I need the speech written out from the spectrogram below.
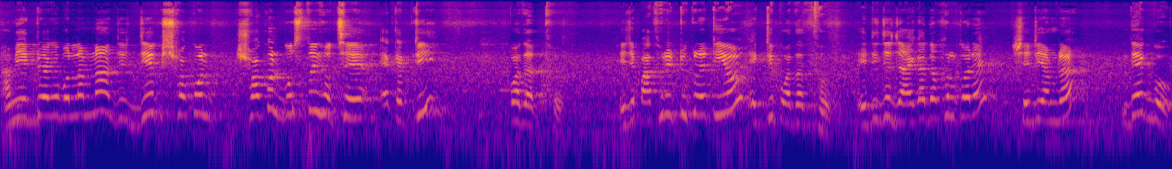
আমি একটু আগে বললাম না যে যে সকল সকল বস্তুই হচ্ছে এক একটি পদার্থ। এই যে পাথরের টুকরাটিও একটি পদার্থ। এটি যে জায়গা দখল করে, সেটি আমরা দেখব।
